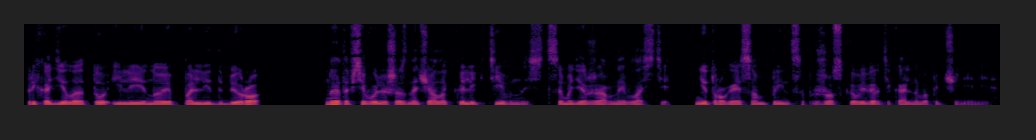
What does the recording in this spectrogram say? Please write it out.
приходило то или иное политбюро, но это всего лишь означало коллективность самодержавной власти, не трогая сам принцип жесткого вертикального подчинения.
